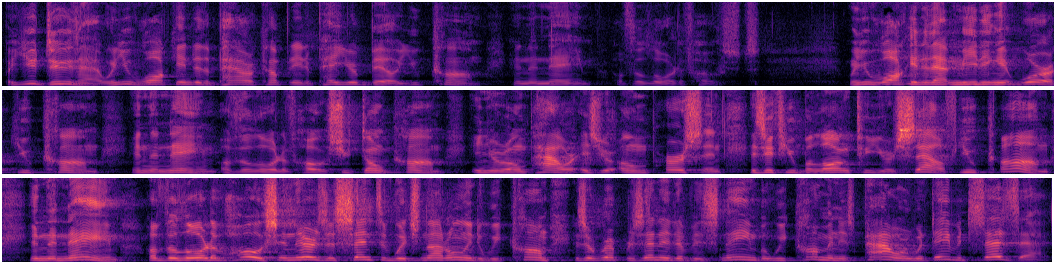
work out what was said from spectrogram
But you do that. When you walk into the power company to pay your bill, you come in the name of the Lord of hosts. When you walk into that meeting at work, you come in the name of the Lord of hosts. You don't come in your own power as your own person, as if you belong to yourself. You come in the name of the Lord of hosts. And there's a sense in which not only do we come as a representative of his name, but we come in his power. When David says that,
